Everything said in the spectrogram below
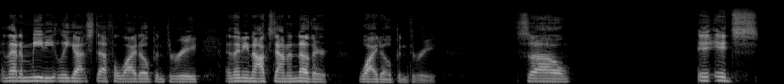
and that immediately got Steph a wide open three, and then he knocks down another wide open three. So it, it's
